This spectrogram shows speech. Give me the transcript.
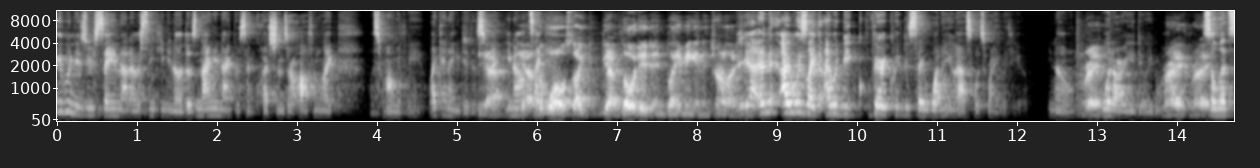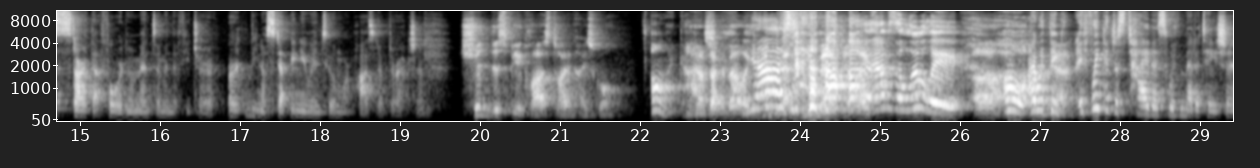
even as you're saying that, I was thinking, you know, those 99% questions are often like, what's wrong with me? Why can't I do this yeah, right? You know, yeah, it's like, the walls like yeah, loaded and blaming and internalizing. yeah, and I was like, I would be very quick to say, why don't you ask what's right with you? You know, Right. what are you doing wrong? Right, right. So let's start that forward momentum in the future, or you know, stepping you into a more positive direction. Shouldn't this be a class taught in high school? Oh my gosh. You know what I'm talking about? Like, yes, can you, ima- imagine, like, absolutely. uh, Oh, I would think man. if we could just tie this with meditation,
